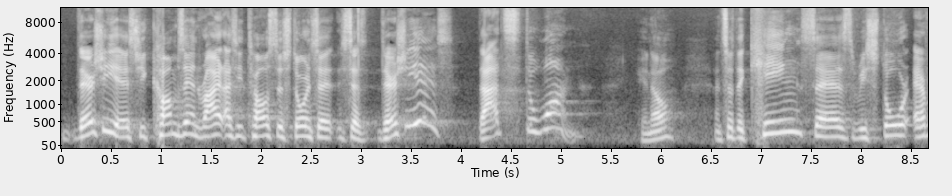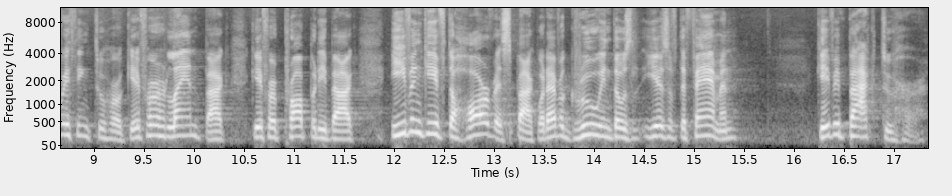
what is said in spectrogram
there she is. She comes in right as he tells the story and says, he says, There she is. That's the one, you know. And so the king says, Restore everything to her. Give her land back, give her property back, even give the harvest back, whatever grew in those years of the famine, give it back to her.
